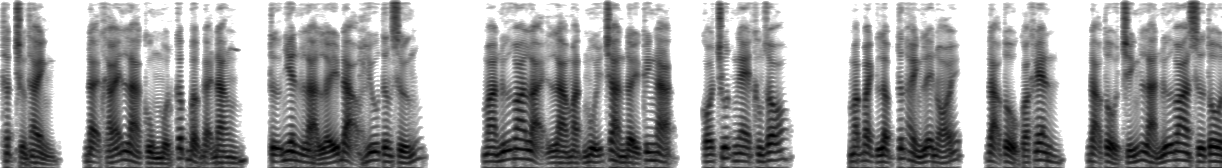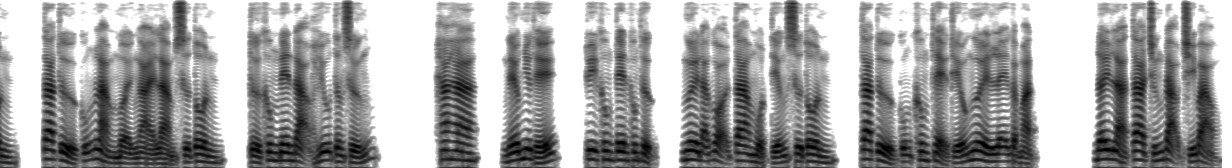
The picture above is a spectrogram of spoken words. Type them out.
thật trưởng thành, đại khái là cùng một cấp bậc đại năng, tự nhiên là lấy đạo hữu tương xứng. Mà nữ hoa lại là mặt mũi tràn đầy kinh ngạc, có chút nghe không rõ. Mạc Bạch lập tức hành lễ nói, đạo tổ quá khen, đạo tổ chính là nữ hoa sư tôn, ta tử cũng làm mời ngài làm sư tôn, từ không nên đạo hữu tương xứng. Ha ha, nếu như thế, tuy không tên không thực, ngươi đã gọi ta một tiếng sư tôn, ta tử cũng không thể thiếu ngươi lễ gặp mặt. Đây là ta chứng đạo trí bảo,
